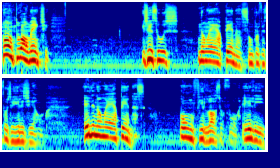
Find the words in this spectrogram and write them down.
pontualmente. Jesus não é apenas um professor de religião. Ele não é apenas um filósofo. Ele,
